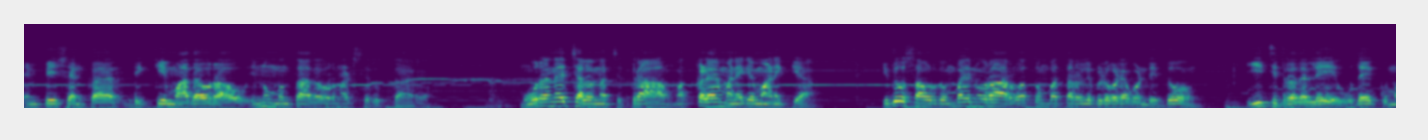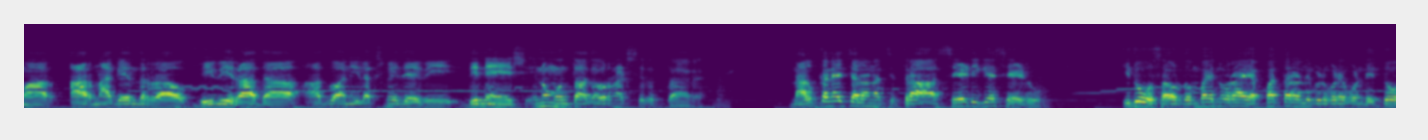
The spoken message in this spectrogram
ಎಂ ಪಿ ಶಂಕರ್, ಡಿಕ್ಕಿ ಮಾಧವರಾವ್ ಇನ್ನು ಮುಂತಾದವರು ನಟಿಸಿರುತ್ತಾರೆ. ಮೂರನೇ ಚಲನಚಿತ್ರ ಮಕ್ಕಳೇ ಮನೆಗೆ ಮಾಣಿಕ್ಯ. ಇದು ಸಾವಿರದ ಒಂಬೈನೂರ ಅರವತ್ತೊಂಬತ್ತರಲ್ಲಿ ಬಿಡುಗಡೆಗೊಂಡಿದ್ದು. ಈ ಚಿತ್ರದಲ್ಲಿ Uday Kumar R Nagendra Rao, B V Radha, Advani Lakshmidevi, Dinesh ಇನ್ನು ಮುಂತಾದವರು ನಟಿಸಿರುತ್ತಾರೆ. ನಾಲ್ಕನೇ ಚಲನಚಿತ್ರ ಸೇಡಿಗೆ ಸೇಡು. ಇದು ಸಾವಿರದ ಒಂಬೈನೂರ ಎಪ್ಪತ್ತರಲ್ಲಿ ಬಿಡುಗಡೆಗೊಂಡಿದ್ದು.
